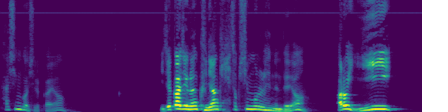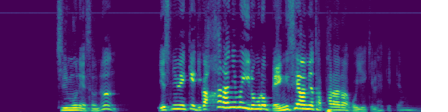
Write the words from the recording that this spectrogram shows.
하신 것일까요? 이제까지는 그냥 계속 신문을 했는데요. 바로 이 질문에서는 예수님에게 네가 하나님의 이름으로 맹세하며 답하라라고 얘기를 했기 때문입니다.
